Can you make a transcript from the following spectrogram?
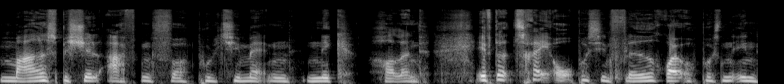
meget speciel aften for politimanden Nick Holland. Efter tre år på sin flade røv på sådan en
